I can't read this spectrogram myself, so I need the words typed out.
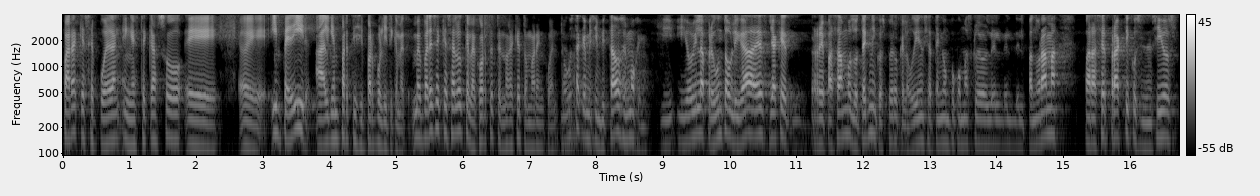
para que se puedan, en este caso, eh, eh, impedir a alguien participar políticamente. Me parece que es algo que la Corte tendrá que tomar en cuenta. Me gusta que mis invitados se mojen. Y, y hoy la pregunta obligada es, ya que repasamos lo técnico, espero que la audiencia tenga un poco más claro el, panorama. Para ser prácticos y sencillos,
